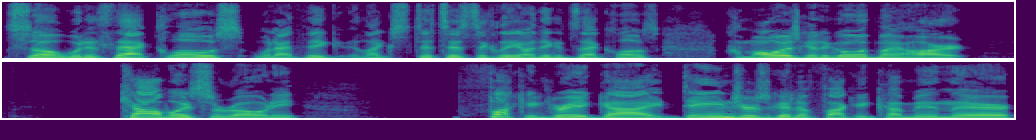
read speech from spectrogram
So when it's that close, when I think like statistically, I think it's that close, I'm always going to go with my heart. Cowboy Cerrone, fucking great guy. Danger's gonna fucking come in there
